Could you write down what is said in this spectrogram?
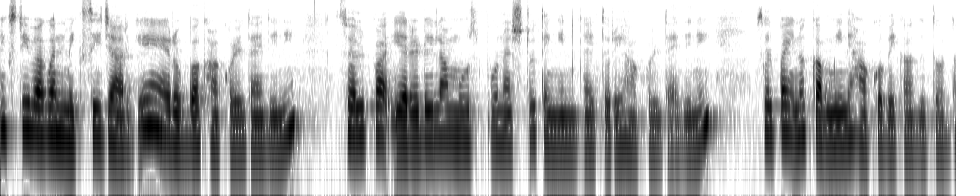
ನೆಕ್ಸ್ಟ್ ಇವಾಗ ಒಂದು ಮಿಕ್ಸಿ ಜಾರ್ಗೆ ರುಬ್ಬಕ್ಕೆ ಹಾಕ್ಕೊಳ್ತಾ ಇದ್ದೀನಿ. ಸ್ವಲ್ಪ ಎರಡಿಲ್ಲ ಮೂರು ಸ್ಪೂನಷ್ಟು ತೆಂಗಿನಕಾಯಿ ತುರಿ ಹಾಕ್ಕೊಳ್ತಾ ಇದ್ದೀನಿ. ಸ್ವಲ್ಪ ಏನೋ ಕಮ್ಮಿನೇ ಹಾಕ್ಕೋಬೇಕಾಗಿತ್ತು ಅಂತ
